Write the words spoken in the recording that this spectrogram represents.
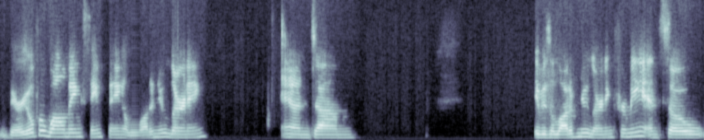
very overwhelming, same thing, a lot of new learning. And um, it was a lot of new learning for me. And so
